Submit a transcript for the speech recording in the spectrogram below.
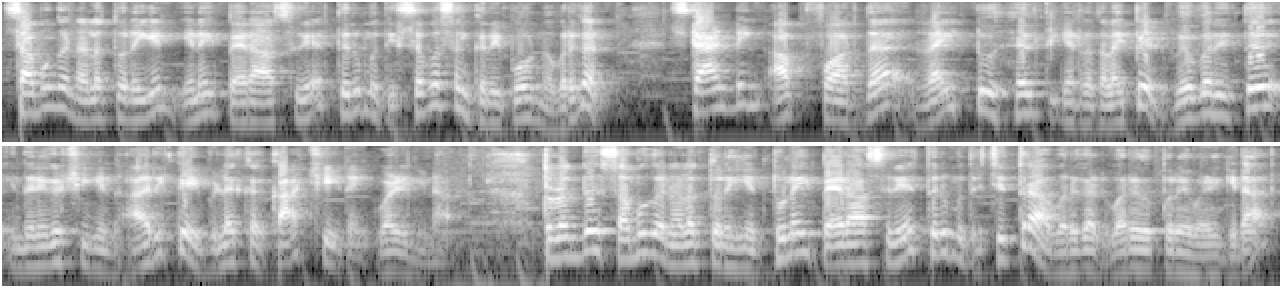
சமூக நலத்துறையின் இணை பேராசிரியர் திருமதி சிவசங்கரி போன் அவர்கள். Standing up for the right to health என்ற தலைப்பில் விவரித்து இந்த நிகழ்ச்சியின் அறிக்கை விளக்க காட்சியினை வழங்கினார். தொடர்ந்து சமூக நலத்துறையின் துணை பேராசிரியர் திருமதி சித்ரா அவர்கள் வரவேற்புரை வழங்கினார்.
